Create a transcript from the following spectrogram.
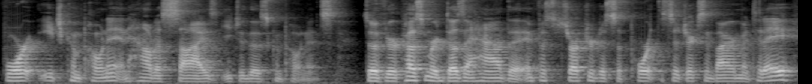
for each component and how to size each of those components. So if your customer doesn't have the infrastructure to support the Citrix environment today,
